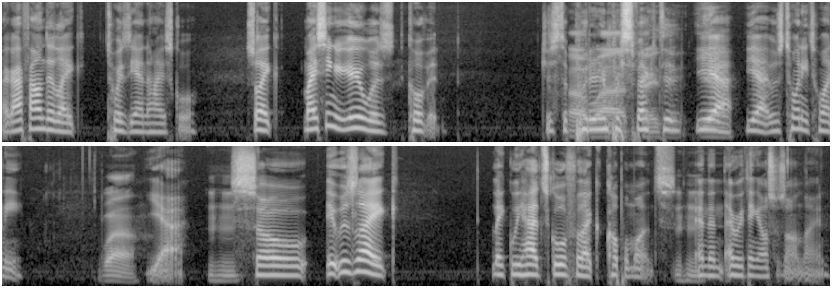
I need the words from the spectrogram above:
Like I found it like towards the end of high school. So like my senior year was COVID. Just to Oh, put it wow, in perspective. Yeah. Yeah. yeah, It was 2020. Wow. Yeah. Hmm So it was like, like we had school for like a couple months, Mhm. and then everything else was online,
